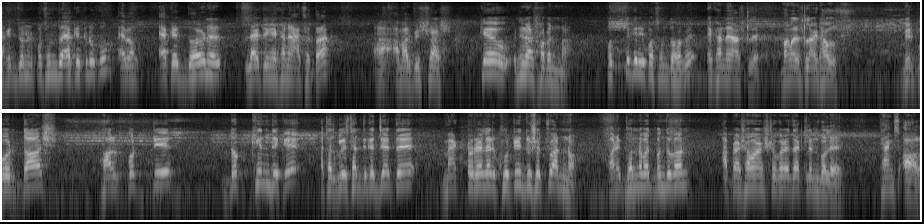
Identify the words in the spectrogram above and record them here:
এক একজনের পছন্দ এক এক রকম এবং এক এক ধরনের লাইটিং এখানে আছে তা আমার বিশ্বাস কেউ নিরাশ হবেন না। প্রত্যেকেরই পছন্দ হবে। এখানে আসলে বাংলাদেশ লাইট হাউস মিরপুর দশ ফলপট্টির দক্ষিণ দিকে, অর্থাৎ গুলিস্থান থেকে যেতে মেট্রো রেলের খুঁটি দুশো চুয়ান্ন। অনেক ধন্যবাদ বন্ধুগণ, আপনারা সময় নষ্ট করে দেখলেন বলে। থ্যাঙ্কস অল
